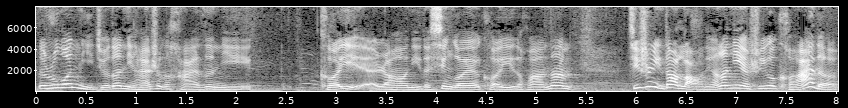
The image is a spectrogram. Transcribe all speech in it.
那如果你觉得你还是个孩子，你可以，然后你的性格也可以的话，那即使你到老年了，你也是一个可爱的。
